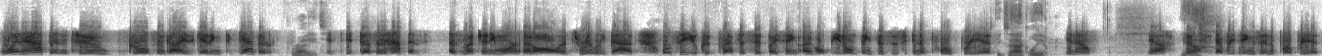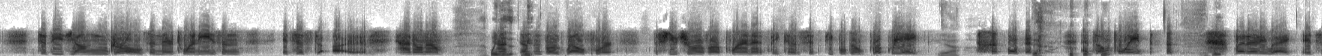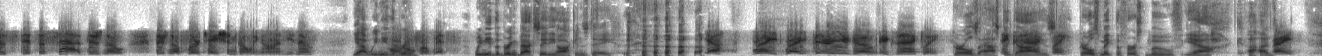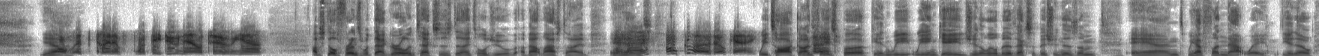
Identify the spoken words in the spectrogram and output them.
what happened to girls and guys getting together? right. It, it doesn't happen as much anymore at all. It's really bad. Well, so you could preface it by saying, I hope you don't think this is inappropriate, Exactly. you know. Yeah. Yeah. everything's inappropriate to these young girls in their 20s, and it's just, uh, I don't know. We That need we, doesn't bode well for the future of our planet because if people don't procreate, yeah. at some point. but anyway, it's just it's just sad. There's no there's no flirtation going on, you know. Yeah, we need to bring over with. we need to bring back Sadie Hawkins Day. Yeah. Right, right. There you go. Exactly. Girls ask the guys. Girls make the first move. Yeah. God. Right. Yeah. Well, it's kind of what they do now too. Yeah. I'm still friends with that girl in Texas that I told you about last time, and Mhm. Oh, good. Okay. we talk on Good. Facebook and we we engage in a little bit of exhibitionism, and we have fun that way. You know.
